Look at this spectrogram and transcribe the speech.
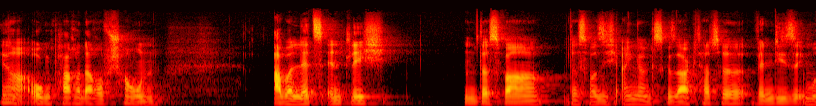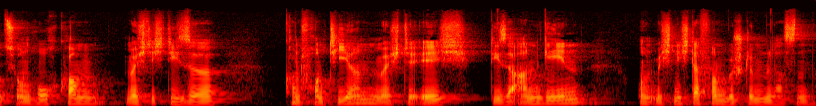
ja, Augenpaare darauf schauen. Aber letztendlich, das war das, was ich eingangs gesagt hatte, wenn diese Emotionen hochkommen, möchte ich diese konfrontieren, möchte ich diese angehen und mich nicht davon bestimmen lassen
